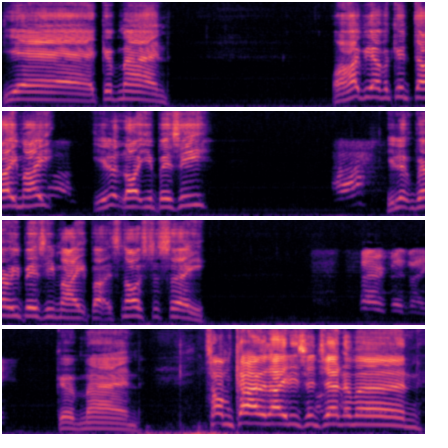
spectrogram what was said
Yeah, good man. Well, I hope you have a good day, mate. You look like you're busy. Huh? You look very busy, mate, but it's nice to see. Very busy. Good man. Tom Coe, ladies and gentlemen.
